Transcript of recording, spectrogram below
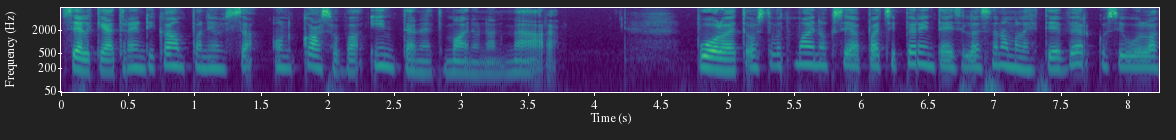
Selkeä trendi kampanjoissa on kasvava internetmainonnan määrä. Puolueet ostavat mainoksia paitsi perinteisillä sanomalehtien verkkosivuilla,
